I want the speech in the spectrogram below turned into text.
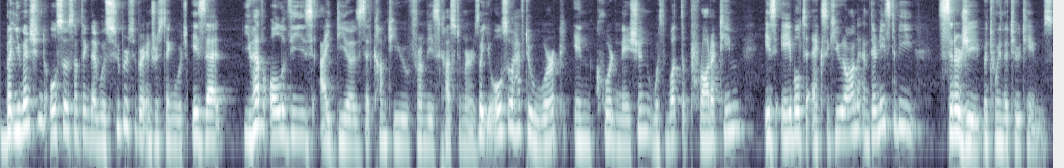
But you mentioned also something that was super super interesting, which is that you have all of these ideas that come to you from these customers, but you also have to work in coordination with what the product team is able to execute on. And there needs to be synergy between the two teams.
